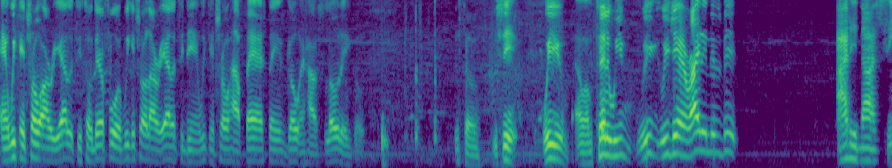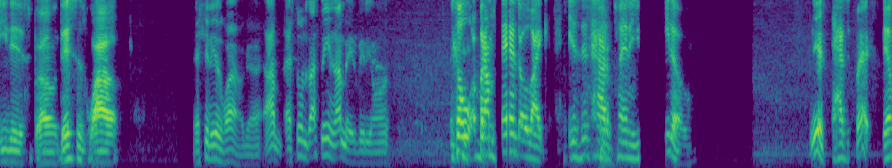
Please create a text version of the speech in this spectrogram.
And we control our reality. So therefore, if we control our reality, then we control how fast things go and how slow they go. So shit, we I'm telling you, we we we getting right in this bit. I did not see this, bro. This is wild. That shit is wild, guy. I'm as soon as I seen it, I made a video on it. so, but I'm saying though, like, is this how the planet used to be though? Yes. Has it facts. Been-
